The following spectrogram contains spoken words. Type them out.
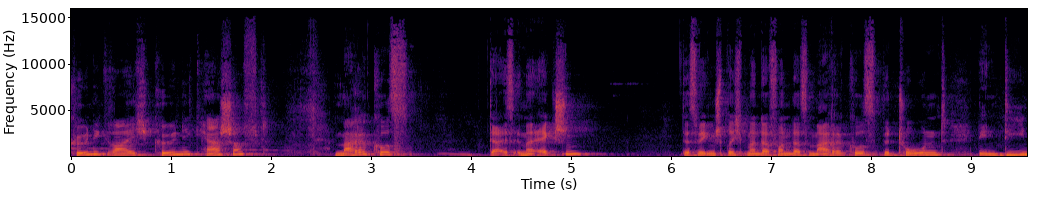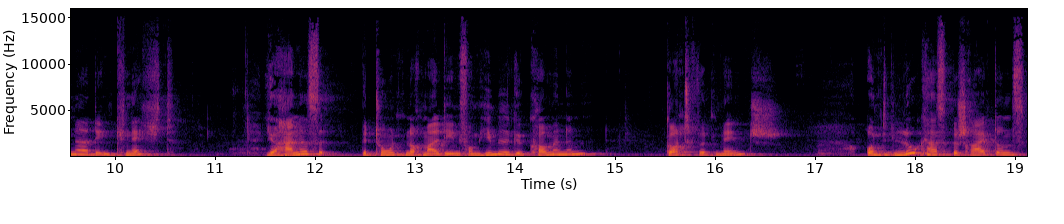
Königreich, König, Herrschaft. Markus, da ist immer Action. Deswegen spricht man davon, dass Markus betont den Diener, den Knecht. Johannes betont nochmal den vom Himmel gekommenen. Gott wird Mensch. Und Lukas beschreibt uns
